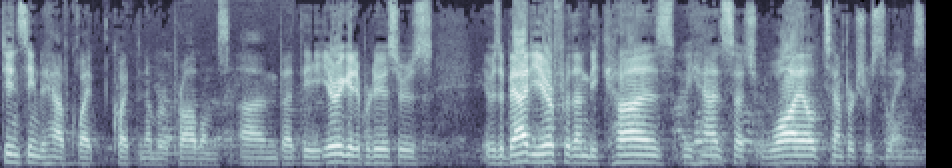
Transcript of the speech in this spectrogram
didn't seem to have quite quite the number of problems. Um, but the irrigated producers, it was a bad year for them because we had such wild temperature swings.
